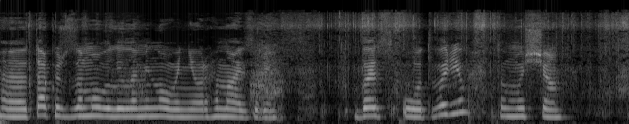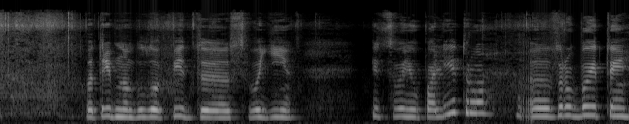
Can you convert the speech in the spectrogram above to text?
Е, Також замовили ламіновані органайзери без отворів, тому що потрібно було під е, свої, під свою палітру е, зробити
